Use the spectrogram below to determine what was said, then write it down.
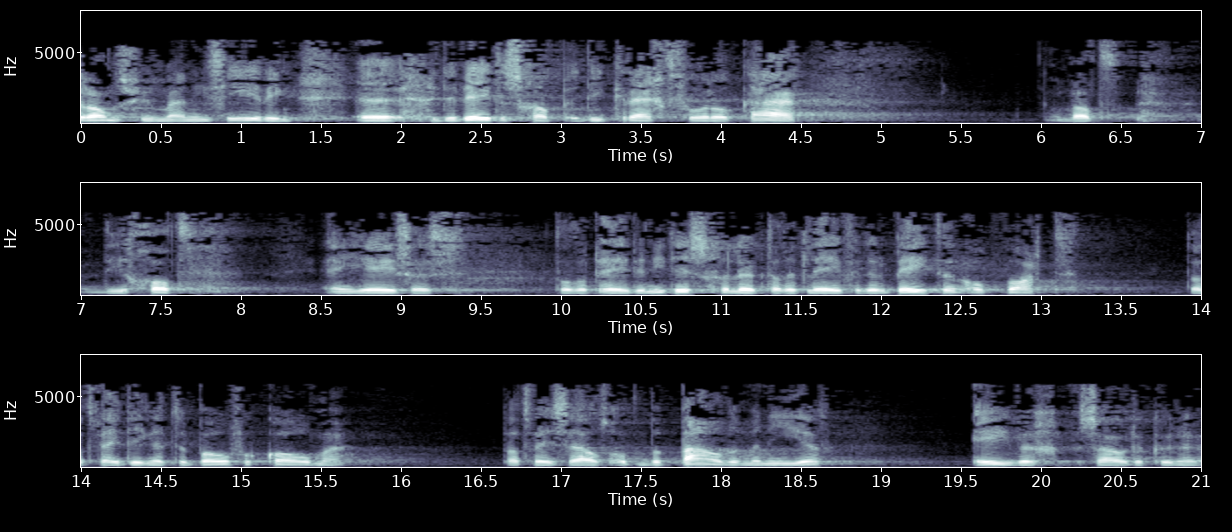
transhumanisering. Uh, de wetenschap die krijgt voor elkaar wat die God en Jezus tot op heden niet is gelukt. Dat het leven er beter op wordt. Dat wij dingen te boven komen. Dat wij zelfs op een bepaalde manier eeuwig zouden kunnen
